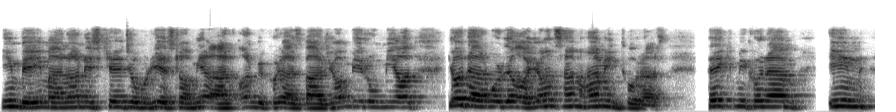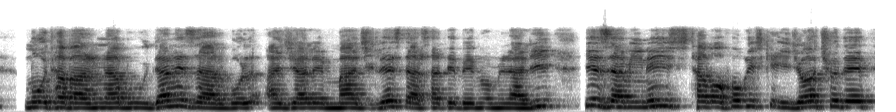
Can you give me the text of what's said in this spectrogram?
این به این معنا نیست که جمهوری اسلامی الان به کلی از برجام بیرون میاد یا در مورد آژانس هم همینطور است. فکر می‌کنم این معتبر نبودن ضرب العجل مجلس در سطح بین المللی یه زمینه توافقی است که ایجاد شده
